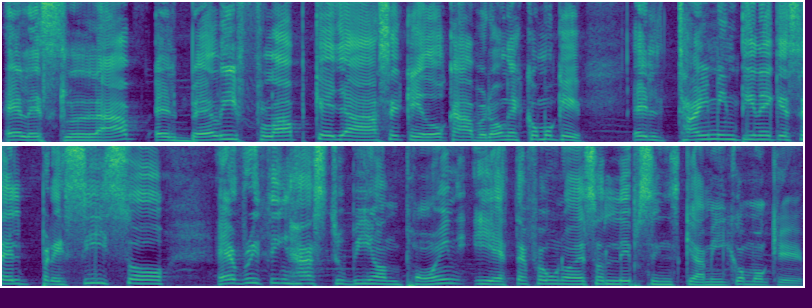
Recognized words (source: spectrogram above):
El slap, el belly flop que ella hace quedó cabrón. Es como que el timing tiene que ser preciso. Everything has to be on point. Y este fue uno de esos lip syncs que a mí como que...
